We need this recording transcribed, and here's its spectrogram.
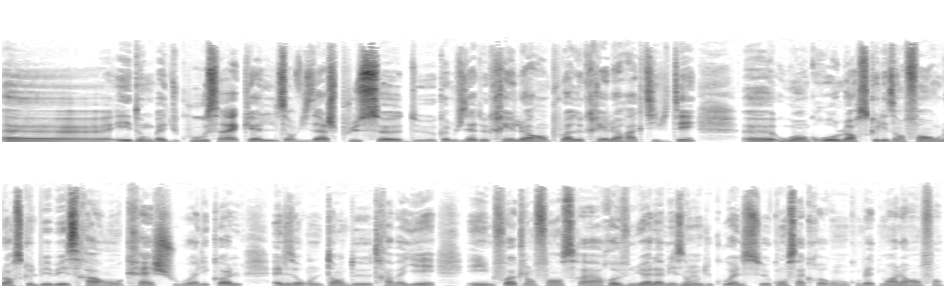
et donc, bah, du coup, c'est vrai qu'elles envisagent plus de, comme je disais, de créer leur emploi, de créer leur activité, où en gros, lorsque les enfants ou lorsque le bébé sera en crèche ou à l'école, elles auront le temps de travailler. Et une fois que l'enfant sera revenu à la maison, du coup, elles se consacreront complètement à leur enfant.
